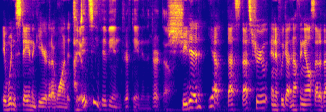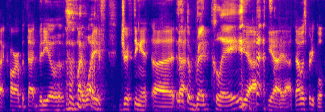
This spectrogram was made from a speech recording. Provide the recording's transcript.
It wouldn't stay in the gear that I wanted it to. I did see Vivian drifting in the dirt though. She did. Yep, that's that's true. And if we got nothing else out of that car, but that video of my wife drifting it, uh, that, that the red clay? yeah, yeah, yeah, that was pretty cool.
